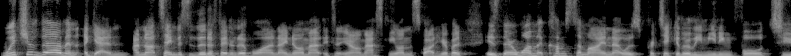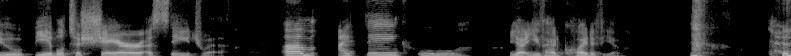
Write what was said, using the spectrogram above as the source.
which of them, and again, I'm not saying this is the definitive one. I know I'm, it's, you know, I'm asking you on the spot here, but is there one that comes to mind that was particularly meaningful to be able to share a stage with? Um, I think, ooh. Yeah, you've had quite a few.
